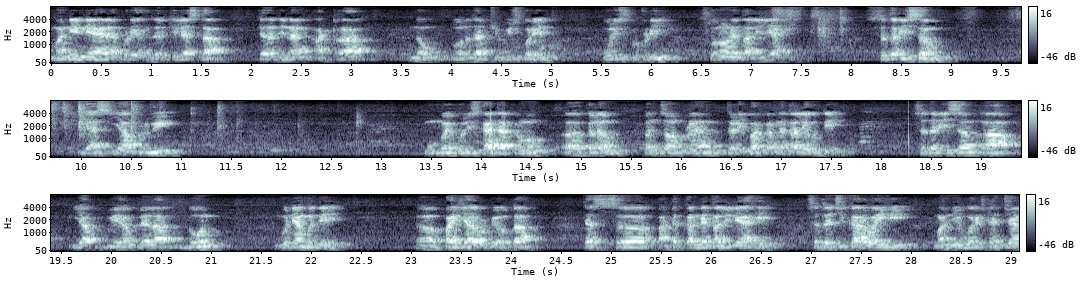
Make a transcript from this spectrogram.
माननीय न्यायालयापुढे हजर केले असता त्याला दिनांक अठरा नऊ दोन हजार चोवीसपर्यंत पोलीस कोठडी सुनावण्यात आलेली आहे. सदर इसम यास यापूर्वी मुंबई पोलीस कायदा क्रमांक कलम पंचावन्न प्रमाणे तडीपार करण्यात आले होते. सदर इसम हा यापूर्वी आपल्याला दोन गुन्ह्यामध्ये पाहिजे आरोपी होता. त्यास अटक करण्यात आलेली आहे. सदरची कारवाई ही माननीय वरिष्ठांच्या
